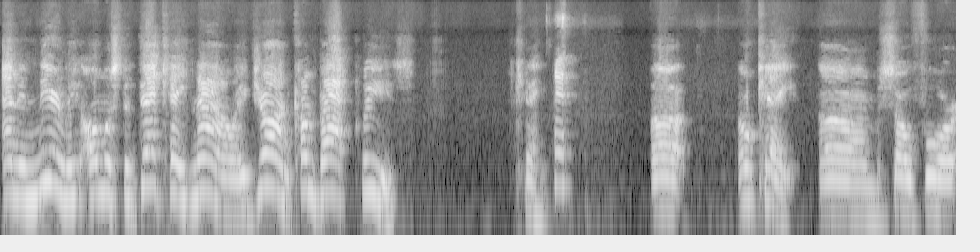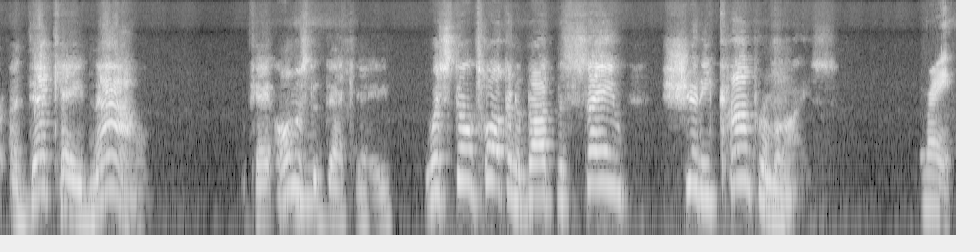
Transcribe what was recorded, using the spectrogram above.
and in nearly almost a decade now. Hey, Jon, come back, please. Okay. uh, okay. Um, so for a decade now, okay, almost a mm-hmm. decade, we're still talking about the same shitty compromise. Right.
